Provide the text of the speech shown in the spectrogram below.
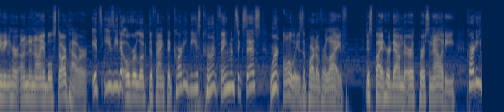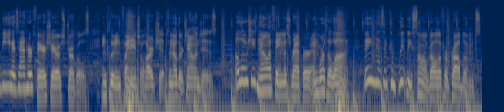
Giving her undeniable star power, it's easy to overlook the fact that Cardi B's current fame and success weren't always a part of her life. Despite her down to earth personality, Cardi B has had her fair share of struggles, including financial hardships and other challenges. Although she's now a famous rapper and worth a lot, fame hasn't completely solved all of her problems.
